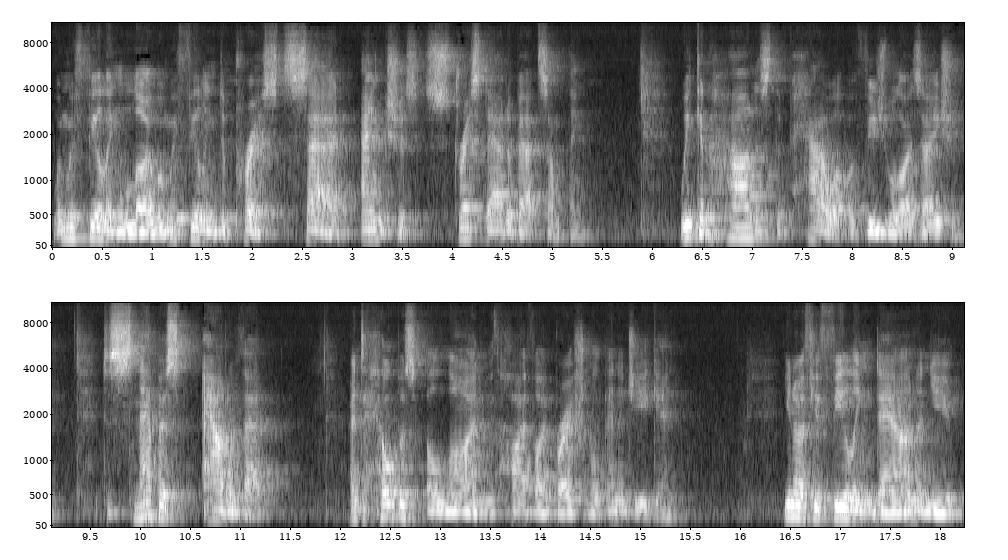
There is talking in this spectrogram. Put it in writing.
when we're feeling low, when we're feeling depressed, sad, anxious, stressed out about something, we can harness the power of visualization to snap us out of that and to help us align with high vibrational energy again. You know, if you're feeling down and you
